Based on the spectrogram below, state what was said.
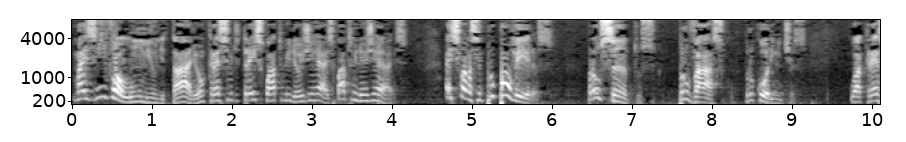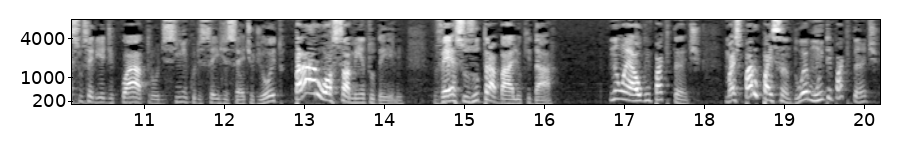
mas em volume unitário é um acréscimo de 3, 4 milhões de reais. 4 milhões de reais. Aí se fala assim, para o Palmeiras, para o Santos, para o Vasco, para o Corinthians, o acréscimo seria de 4, ou de 5, de 6, de 7 ou de 8, para o orçamento dele, versus o trabalho que dá, não é algo impactante. Mas para o Paysandu é muito impactante.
